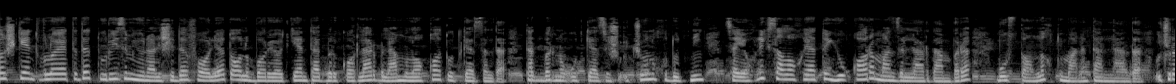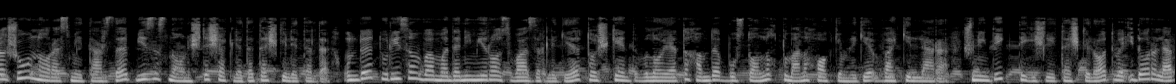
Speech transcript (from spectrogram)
toshkent viloyatida turizm yo'nalishida faoliyat olib borayotgan tadbirkorlar bilan muloqot o'tkazildi. Tadbirni o'tkazish uchun hududning sayyohlik salohiyati yuqori manzillaridan biri bo'stonliq tumani tanlandi uchrashuv norasmiy tarzda biznes nonushta shaklida tashkil etildi. Unda turizm va madaniy meros vazirligi toshkent viloyati hamda bo'stonliq tumani hokimligi vakillari shuningdek tegishli tashkilot va idoralar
